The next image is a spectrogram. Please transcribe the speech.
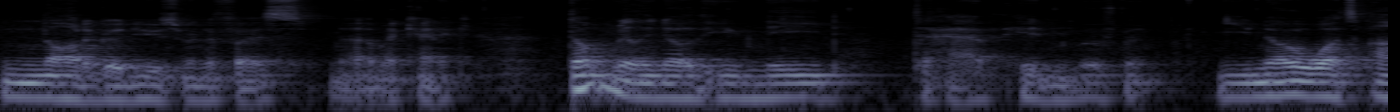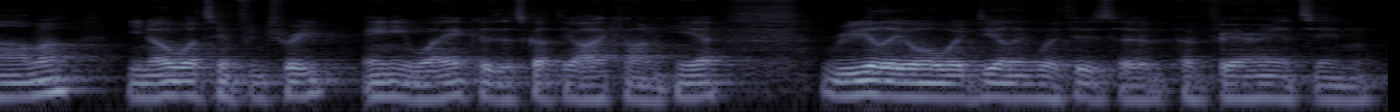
not a good user interface uh, mechanic. Don't really know that you need to have hidden movement. You know what's armor, you know what's infantry anyway, because it's got the icon here. Really, all we're dealing with is a, a variance in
